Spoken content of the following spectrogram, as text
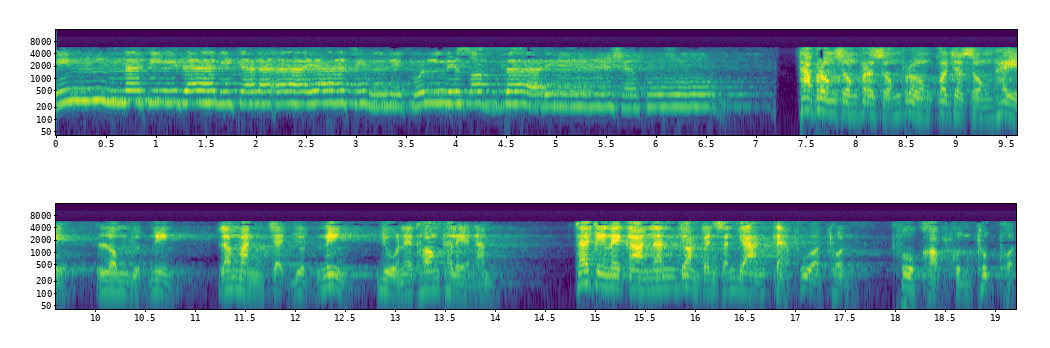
อินนฟีดาลิกลาอายาติลิคุลิซับบาริชกูรถ้าพระองค์ทรงประสงค์พระองค์ก็จะทรงให้ลมหยุดนิ่ง แล้วมันจะหยุดนิ่งอยู่ในท้องทะเลนั้นแท้จริงในการนั้นย่อมเป็นสัญญาณแก่ผู้อดทน ผู้ขอบคุณทุกคน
